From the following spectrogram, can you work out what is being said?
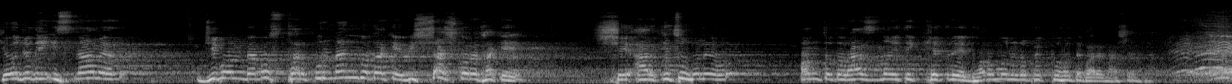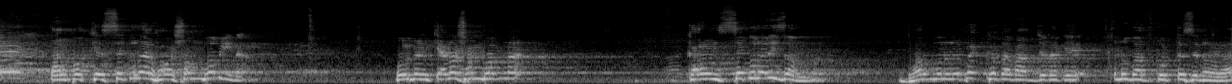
কেউ যদি ইসলামের জীবন ব্যবস্থার পূর্ণাঙ্গতাকে বিশ্বাস করে থাকে, সে আর কিছু হলেও অন্তত রাজনৈতিক ক্ষেত্রে ধর্ম নিরপেক্ষ হতে পারে না সে। তার পক্ষে সেকুলার হওয়া সম্ভবই না। বলবেন, কেন সম্ভব না? কারণ সেকুলারিজম ধর্ম নিরপেক্ষতাবাদ যেটাকে অনুবাদ করতেছেন ওনারা,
